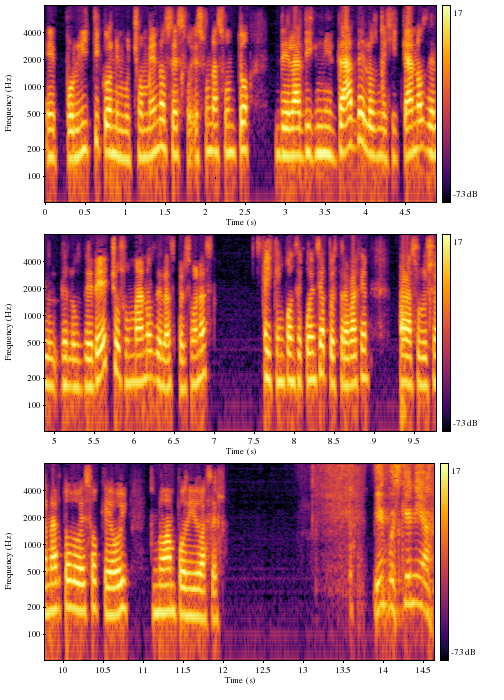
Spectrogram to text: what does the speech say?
eh, político, ni mucho menos, es, es un asunto de la dignidad de los mexicanos, de los derechos humanos de las personas y que en consecuencia pues trabajen para solucionar todo eso que hoy no han podido hacer. Bien, pues Kenia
